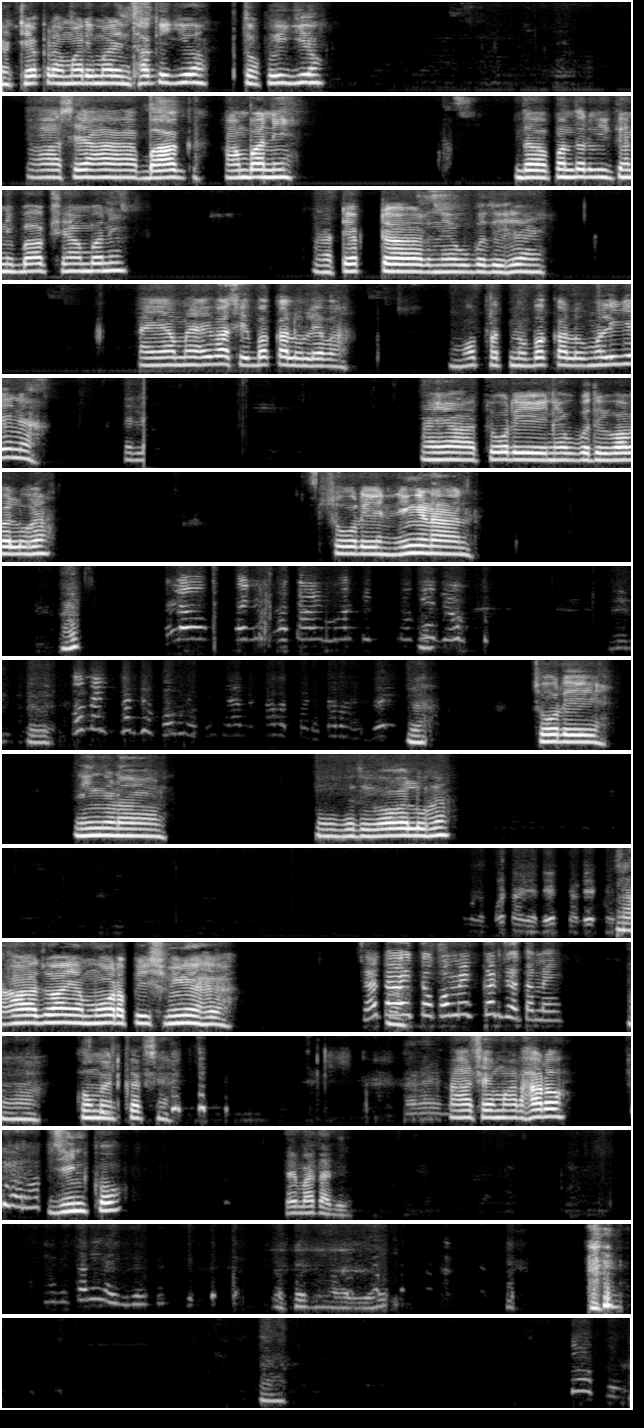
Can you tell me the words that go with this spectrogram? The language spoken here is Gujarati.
ઠેકડા મારી મારીને થાકી ગયો તો સુઈ ગયો આ છે આ બાગ આંબાની દો 15 વીખા ની બક છે આંબા ની ટ્રેક્ટર ને ઉભધી છે અહી આ મે આયા થી બકાલુ લેવા મફત નું બકાલુ મળી જાય ને અયા ચોરી ને ઉભધી વાવેલું છે ચોરી નિંગણ હેલો મને ખાતા માં મોકલી દેજો તો મેં કહી દેવું કે તમારે ખબર પડ તમારે જોઈ ચોરી રીંગણા એવું બધું વાવેલું છે આ જો અહીંયા મોર પીસ વીણે છે જતા હોય તો કોમેન્ટ કરજો તમે હા કોમેન્ટ કરશે આ છે માર હારો જીનકો જય માતાજી તમને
